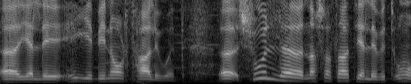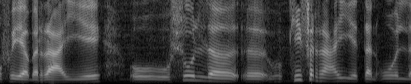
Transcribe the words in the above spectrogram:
آه، يلي هي بنورث هوليوود. آه، شو النشاطات يلي بتقوموا فيها بالرعية؟ وشو آه، كيف الرعية تنقول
